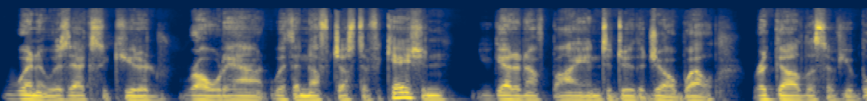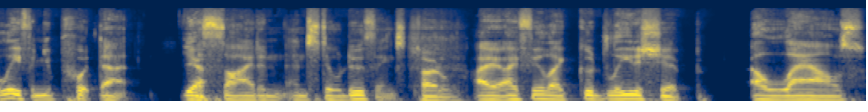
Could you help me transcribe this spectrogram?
when it was executed, rolled out with enough justification, you get enough buy-in to do the job well, regardless of your belief, and you put that Yeah. aside and, and still do things. Totally. I, I feel like good leadership allows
